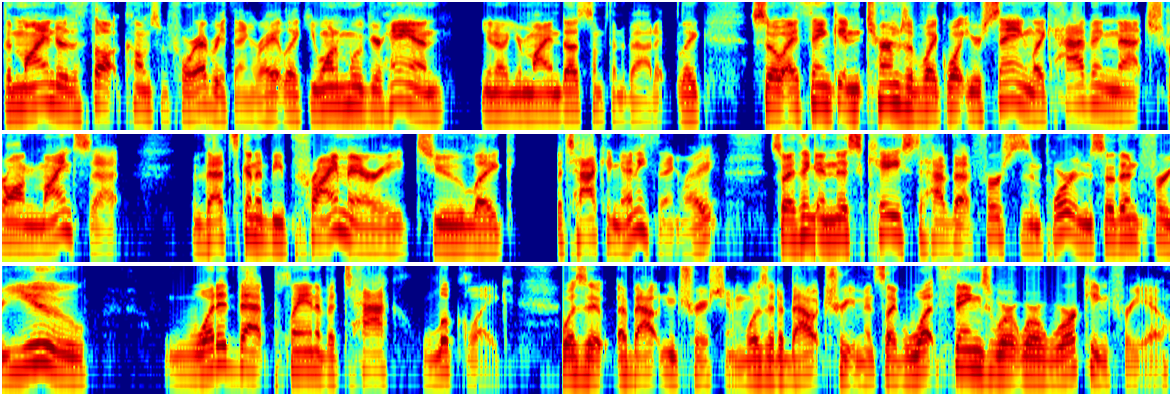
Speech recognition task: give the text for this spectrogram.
the mind or the thought comes before everything, right? Like you want to move your hand, you know, your mind does something about it. Like, so I think in terms of like what you're saying, like having that strong mindset, that's going to be primary to like attacking anything, right? So I think in this case, to have that first is important. So then for you, what did that plan of attack look like? Was it about nutrition? Was it about treatments? Like what things were, were working for you?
